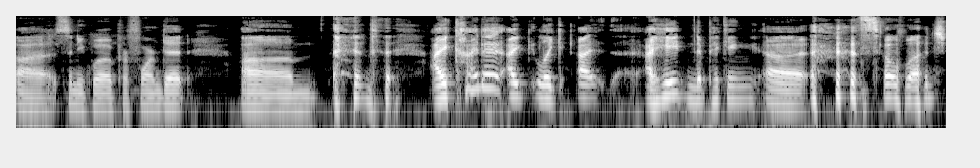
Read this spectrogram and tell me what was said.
uh Sonequa performed it. Um, I kind of I like I I hate nitpicking uh so much,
